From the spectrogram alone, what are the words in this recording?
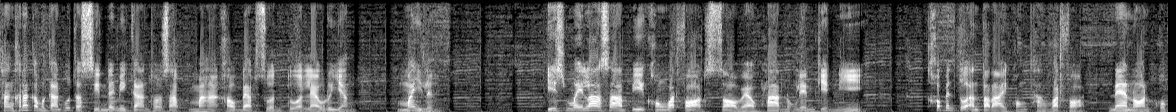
ทางคณะกรรมการผู้ตัดสินได้มีการโทรศัพท์มาหาเขาแบบส่วนตัวแล้วหรือยังไม่เลยอิสมาอิลาซาปีของวัตฟอร์ดซอแววพลาดลงเล่นเกมนี้ เขาเป็นตัวอันตรายของทางวัตฟอร์ด แน่นอนผม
